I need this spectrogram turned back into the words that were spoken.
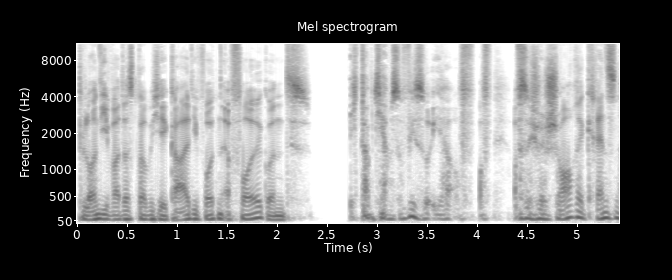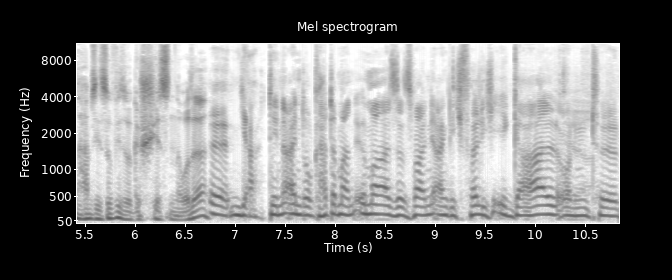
Blondie war das, glaube ich, egal. Die wollten Erfolg und ich glaube, die haben sowieso eher auf, auf, auf solche Genregrenzen haben sie sowieso geschissen, oder? Äh, ja, den Eindruck hatte man immer. Also es war ihnen eigentlich völlig egal und ja. äh,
